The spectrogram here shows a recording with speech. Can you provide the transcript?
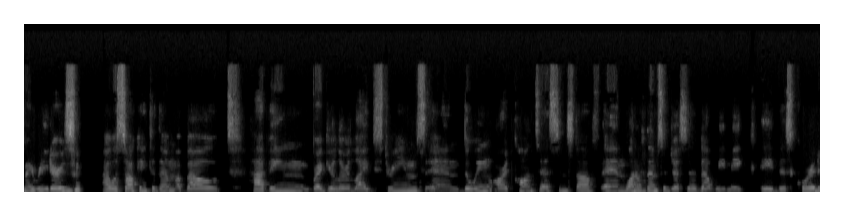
my readers. I was talking to them about having regular live streams and doing art contests and stuff and one of them suggested that we make a Discord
